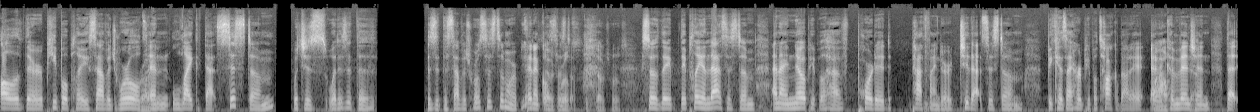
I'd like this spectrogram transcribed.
all of their people play Savage Worlds Right. and like that system, which is what is it the is it the Savage World system or Yeah, Pinnacle Savage system? Worlds. Savage Worlds. So they they play in that system, and I know people have ported Pathfinder to that system because I heard people talk about it at Wow. a convention that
